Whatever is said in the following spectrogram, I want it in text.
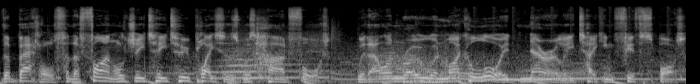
The battle for the final GT2 places was hard fought, with Alan Rowe and Michael Lloyd narrowly taking fifth spot.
